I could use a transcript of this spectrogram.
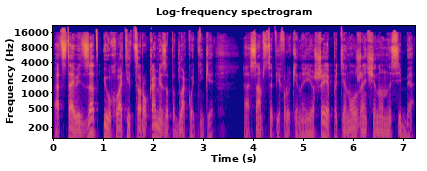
отставить зад и ухватиться руками за подлокотники, а сам, сцепив руки на ее шее, потянул женщину на себя,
